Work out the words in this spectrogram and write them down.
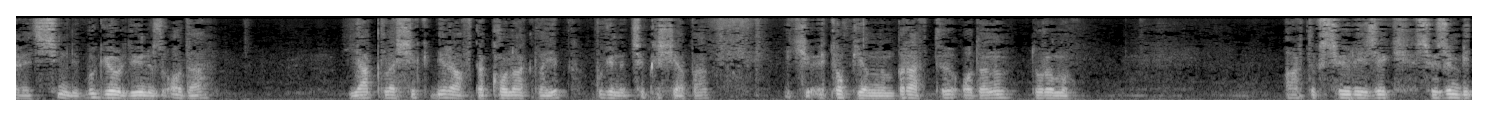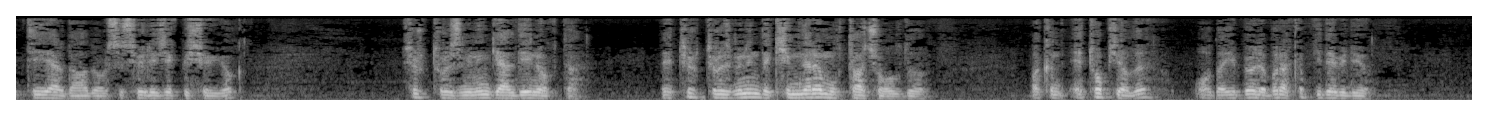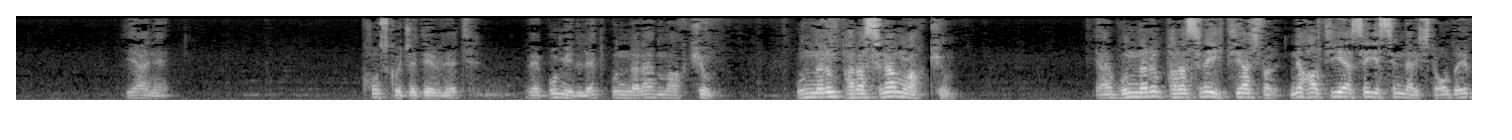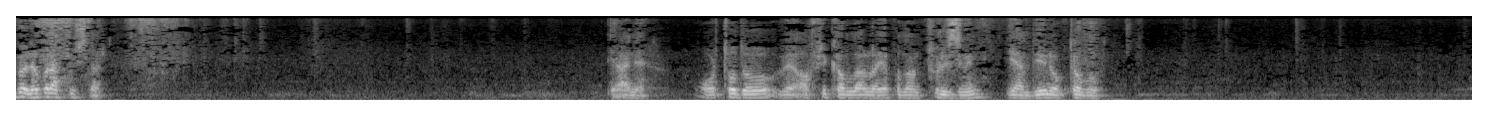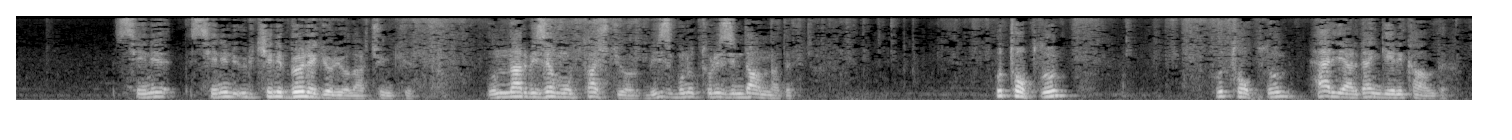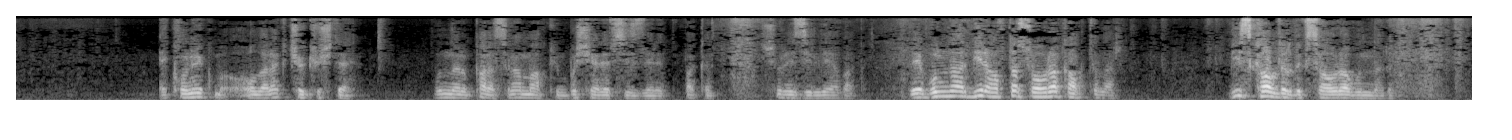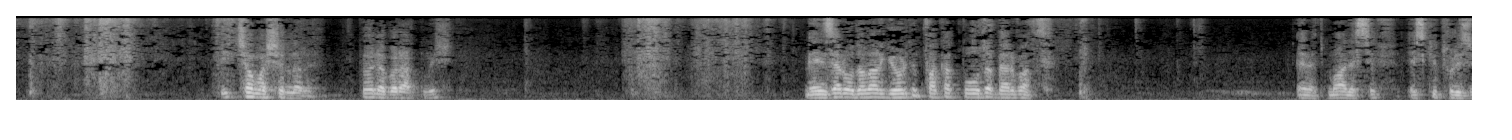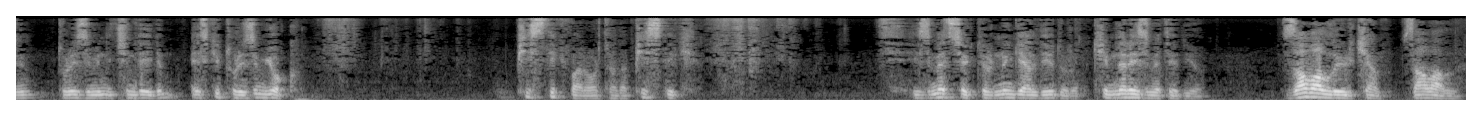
Evet, şimdi bu gördüğünüz oda yaklaşık bir hafta konaklayıp bugün çıkış yapan iki Etopyalı'nın bıraktığı odanın durumu. Artık söyleyecek, sözün bittiği yer daha doğrusu söyleyecek bir şey yok. Türk turizminin geldiği nokta ve Türk turizminin de kimlere muhtaç olduğu. Bakın Etopyalı odayı böyle bırakıp gidebiliyor. Yani koskoca devlet ve bu millet bunlara mahkum. Bunların parasına mahkum. Yani bunların parasına ihtiyaç var. Ne haltı yerse yesinler işte. Odayı böyle bırakmışlar. Yani Orta Doğu ve Afrikalılarla yapılan turizmin geldiği nokta bu. Seni, senin ülkeni böyle görüyorlar çünkü. Bunlar bize muhtaç diyor. Biz bunu turizmde anladık. Bu toplum, bu toplum her yerden geri kaldı. Ekonomik olarak çöküşte. Bunların parasına mahkum bu şerefsizlerin. Bakın şu rezilliğe bak. Ve bunlar bir hafta sonra kalktılar. Biz kaldırdık sahura bunları. İç çamaşırları böyle bırakmış. Benzer odalar gördüm fakat bu oda berbat. Evet maalesef eski turizm turizmin içindeydim. Eski turizm yok. Pislik var ortada, pislik. Hizmet sektörünün geldiği durum. Kimlere hizmet ediyor? Zavallı ülkem, zavallı.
